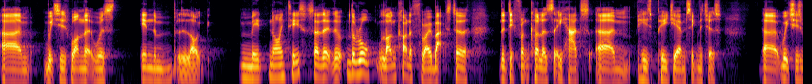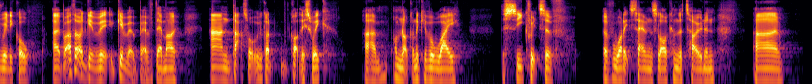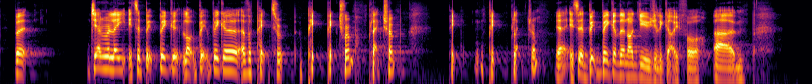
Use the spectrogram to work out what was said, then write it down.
um, which is one that was in the like mid '90s. So the, the, they're all kind of throwbacks to the different colours that he had um, his PGM signatures, uh, which is really cool. Uh, but I thought I'd give it give it a bit of a demo, and that's what we've got got this week. Um, I'm not going to give away the secrets of of what it sounds like and the tone and um, but generally it's a bit bigger like a bit bigger of a picture pic, pictrum plectrum pic, pic plectrum yeah it's a bit bigger than I'd usually go for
